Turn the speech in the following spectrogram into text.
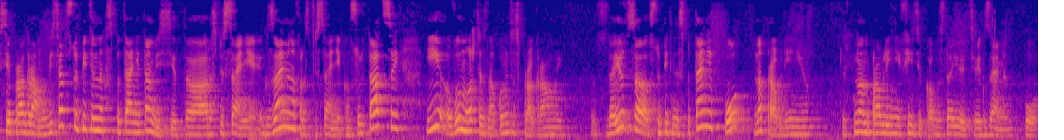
все программы висят вступительных испытаний, там висит а, расписание экзаменов, расписание консультаций, и вы можете ознакомиться с программой. Сдаются вступительные испытания по направлению. То есть на направлении физика вы сдаете экзамен по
